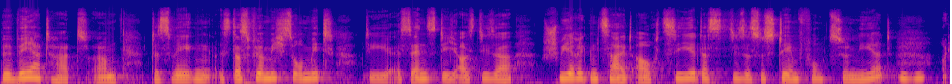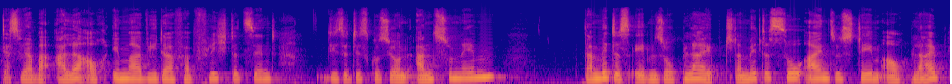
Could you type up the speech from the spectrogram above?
bewährt hat. Ähm, deswegen ist das für mich so mit die Essenz, die ich aus dieser schwierigen Zeit auch ziehe, dass dieses System funktioniert mhm. und dass wir aber alle auch immer wieder verpflichtet sind, diese Diskussion anzunehmen, damit es eben so bleibt, damit es so ein System auch bleibt,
